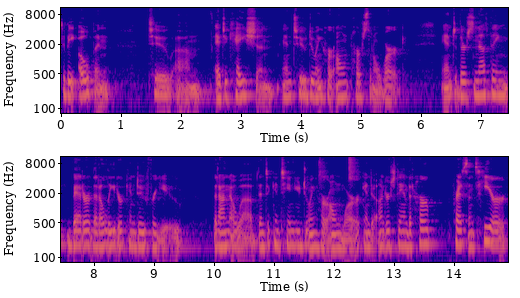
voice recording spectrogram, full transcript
to be open to um, education and to doing her own personal work. And there's nothing better that a leader can do for you that I know of than to continue doing her own work and to understand that her presence here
